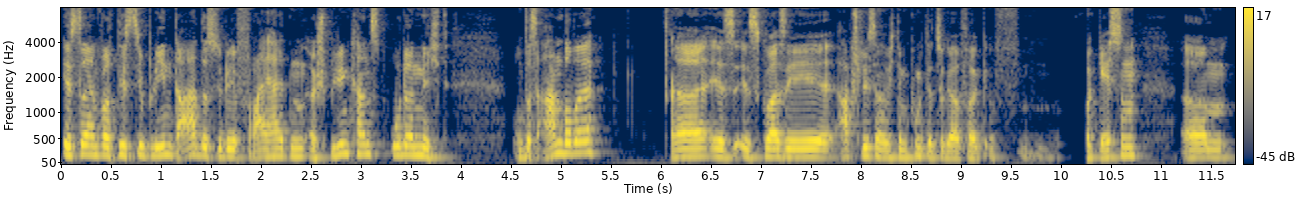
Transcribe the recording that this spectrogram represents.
Ist da einfach Disziplin da, dass du dir Freiheiten erspielen kannst oder nicht. Und das andere äh, ist, ist quasi, abschließend habe ich den Punkt jetzt sogar ver vergessen. Ähm,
